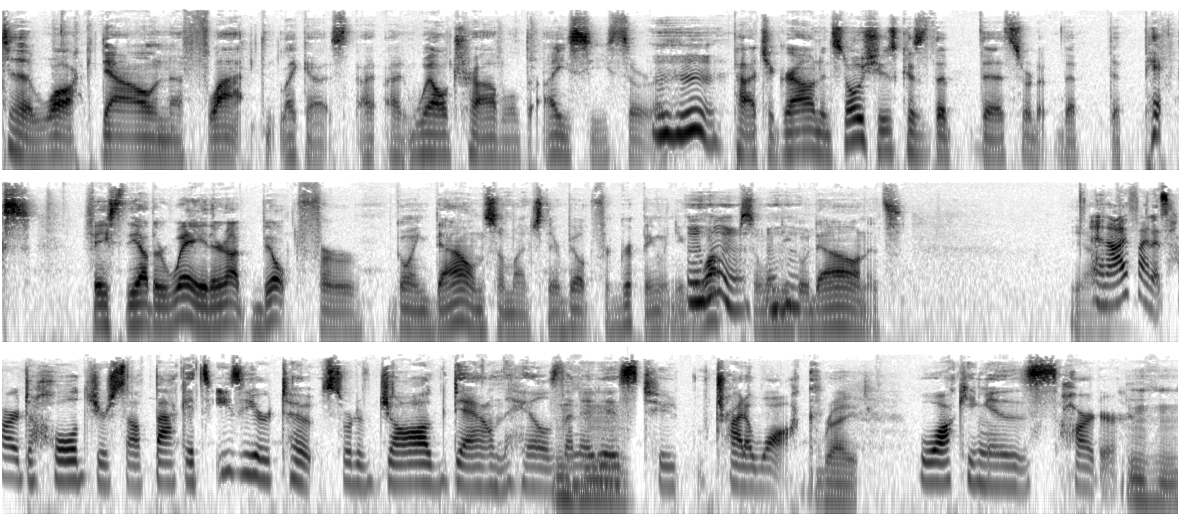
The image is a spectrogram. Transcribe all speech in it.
to walk down a flat, like a, a, a well-traveled, icy sort of patch of ground in snowshoes because the, the sort of the, the picks face the other way. They're not built for going down so much. They're built for gripping when you go up. So when you go down, it's yeah. And I find it's hard to hold yourself back. It's easier to sort of jog down the hills than it is to try to walk. right. Walking is harder hmm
